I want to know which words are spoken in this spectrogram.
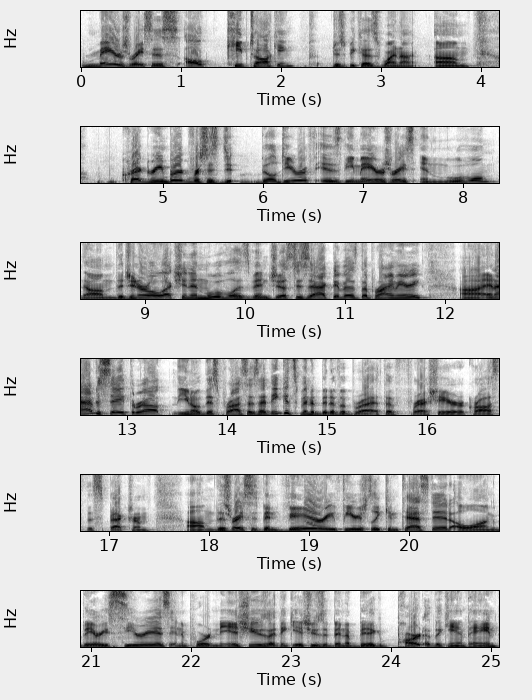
mayor's races. I'll keep talking just because why not? Um, Craig Greenberg versus D- Bill Dieruf is the mayor's race in Louisville. Um, the general election in Louisville has been just as active as the primary, uh, and I have to say, throughout you know this process, I think it's been a bit of a breath of fresh air across the spectrum. Um, this race has been very fiercely contested along very serious and important issues. I think issues have been a big part of the campaign,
